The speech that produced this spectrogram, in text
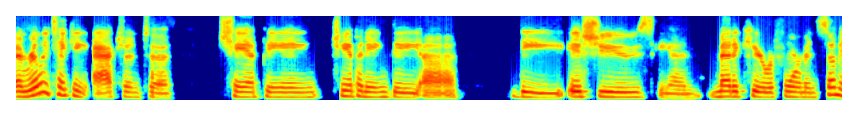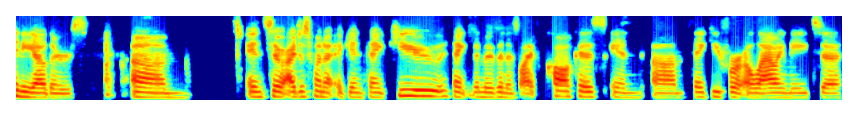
and really taking action to championing championing the uh, the issues and Medicare reform and so many others. Um, and so I just want to again thank you, thank the Movement is Life Caucus, and um, thank you for allowing me to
